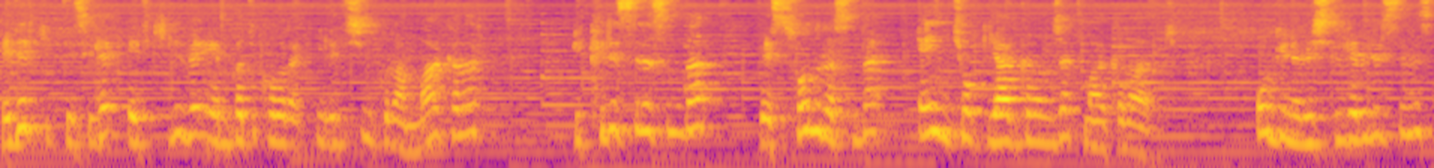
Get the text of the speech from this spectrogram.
Hedef kitlesiyle etkili ve empatik olarak iletişim kuran markalar bir kriz sırasında ve sonrasında en çok yargılanacak markalardır. O gün eleştirilebilirsiniz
